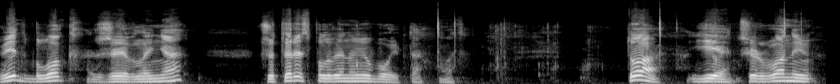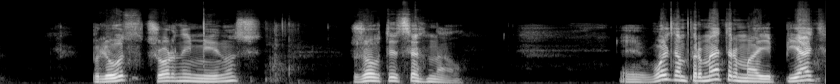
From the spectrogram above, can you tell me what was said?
від блок живлення 4,5 вольта. От. То є червоний плюс, чорний мінус, жовтий сигнал. Е, Вольтамперметр має 5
